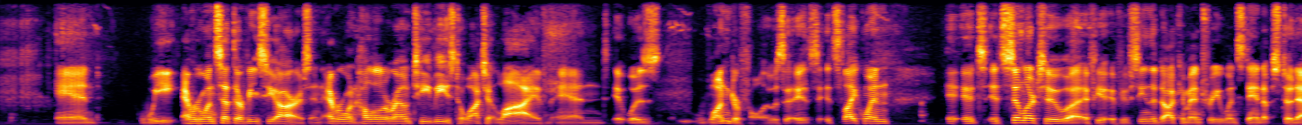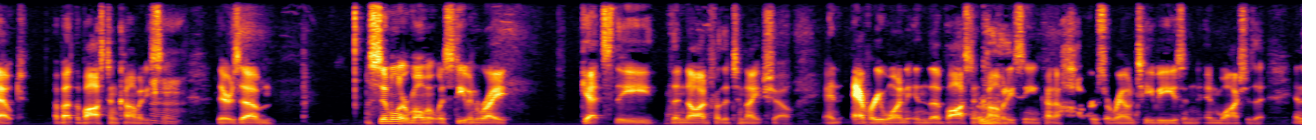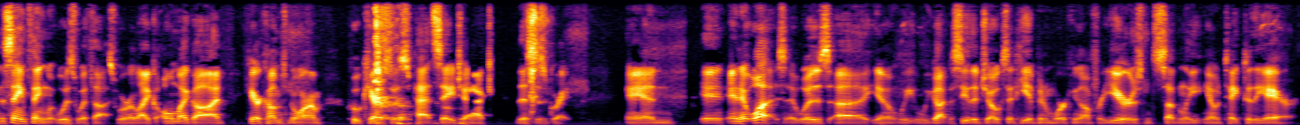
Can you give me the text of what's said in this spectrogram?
and we everyone set their VCRs and everyone huddled around TVs to watch it live, and it was wonderful. It was it's it's like when it's it's similar to uh, if you if you've seen the documentary when stand up stood out about the Boston comedy scene. Mm-hmm. There's um, a similar moment when Steven Wright gets the the nod for the Tonight Show and everyone in the Boston mm-hmm. comedy scene kind of hovers around TVs and, and watches it. And the same thing was with us. We were like, oh my God, here comes Norm. Who cares if it's Pat Sajak? This is great. And it, and it was. It was, uh, you know, we, we got to see the jokes that he had been working on for years and suddenly, you know, take to the air.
